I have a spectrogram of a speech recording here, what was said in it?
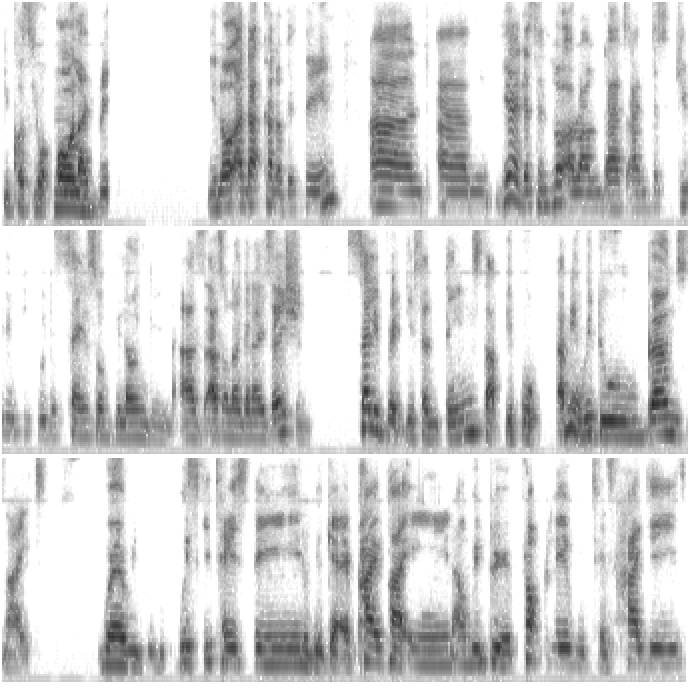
because you're mm-hmm. all agreeing, you know, and that kind of a thing. And um, yeah, there's a lot around that and just giving people the sense of belonging as, as an organization. Celebrate different things that people, I mean, we do Burns night where we do whiskey tasting, we get a piper in, and we do it properly. We taste haggis.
